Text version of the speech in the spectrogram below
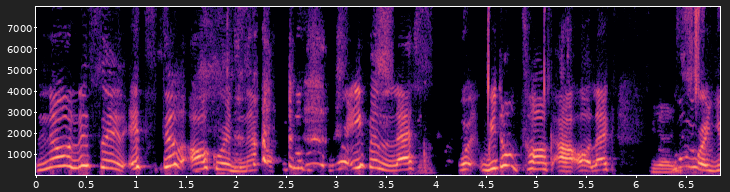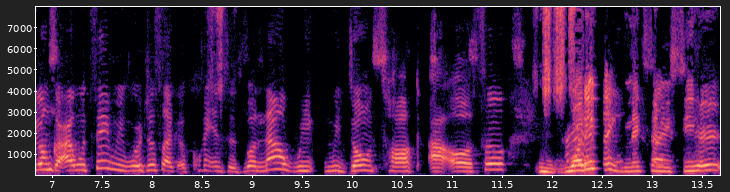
No, listen, it's still awkward now we're even less. We're, we don't talk at all. Like Yes. When we were younger, I would say we were just like acquaintances, but now we we don't talk at all. So, what if like next time you see her?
